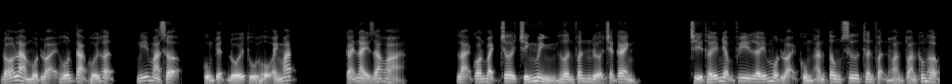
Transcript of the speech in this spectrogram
Đó là một loại hôn tạp hối hận, nghĩ mà sợ, cùng tuyệt đối thủ hộ ánh mắt. Cái này ra hỏa, lại còn bạch chơi chính mình hơn phân nửa chén canh. Chỉ thấy nhậm phi lấy một loại cùng hắn tông sư thân phận hoàn toàn không hợp,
